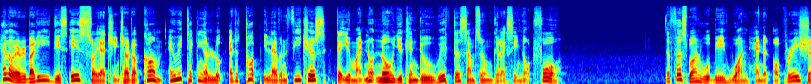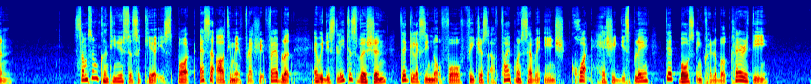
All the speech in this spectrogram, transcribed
Hello everybody, this is soyacincau.com and we're taking a look at the top 11 features that you might not know you can do with the Samsung Galaxy Note 4. The first one would be one-handed operation. Samsung continues to secure its spot as the ultimate flagship phablet and with this latest version, the Galaxy Note 4 features a 5.7-inch quad Helshi display that boasts incredible clarity.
